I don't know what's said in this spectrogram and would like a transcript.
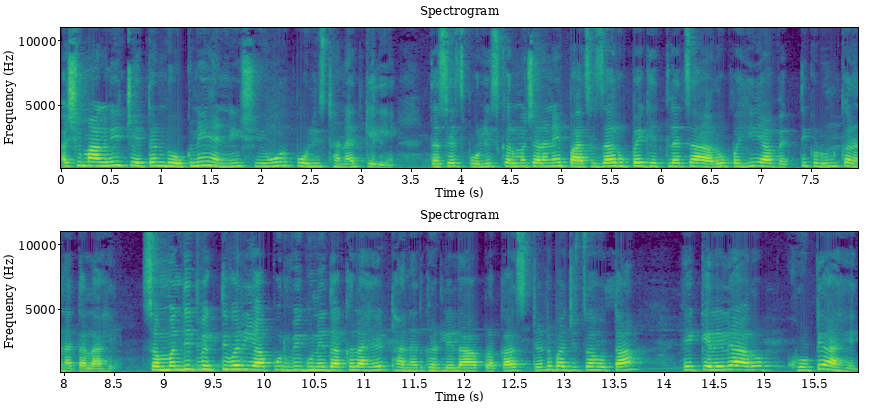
अशी मागणी चेतन ढोकणे यांनी शिऊर पोलीस ठाण्यात केली. आहे तसेच पोलीस कर्मचाऱ्याने पाच हजार रुपये घेतल्याचा आरोपही या व्यक्तीकडून करण्यात आला आहे. संबंधित व्यक्तीवर यापूर्वी गुन्हे दाखल आहेत. ठाण्यात घडलेला प्रकार स्टंटबाजीचा होता. हे केलेले आरोप खोटे आहेत.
